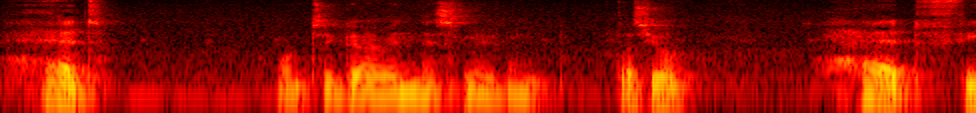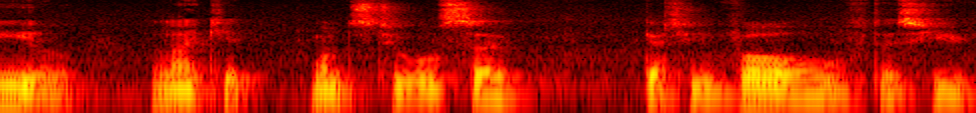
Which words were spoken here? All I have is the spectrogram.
head want to go in this movement? Does your head feel like it wants to also get involved as you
